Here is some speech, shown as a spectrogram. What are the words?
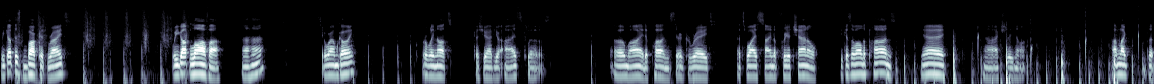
We got this bucket, right? We got lava. Uh-huh. See where I'm going? Probably not, because you have your eyes closed. Oh my, the puns, they're great. That's why I signed up for your channel. Because of all the puns. Yay. No, actually not. I'm like the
